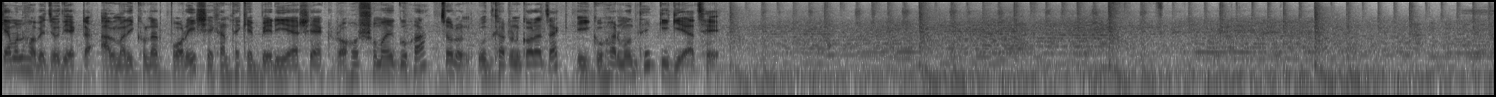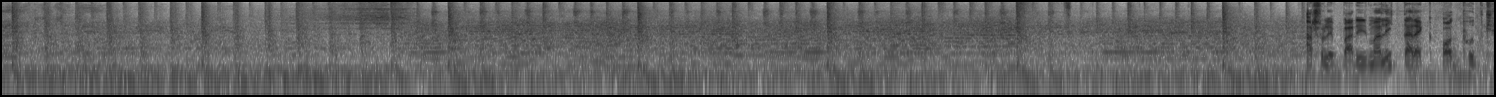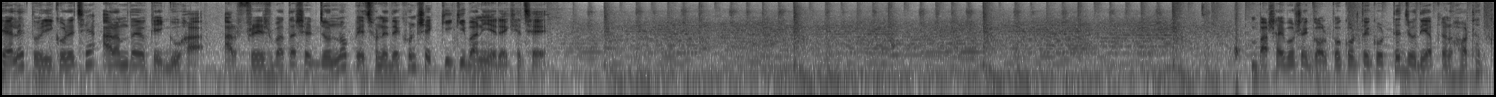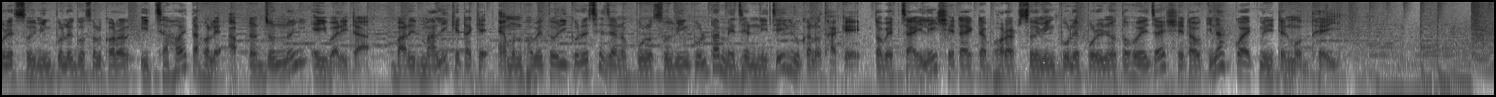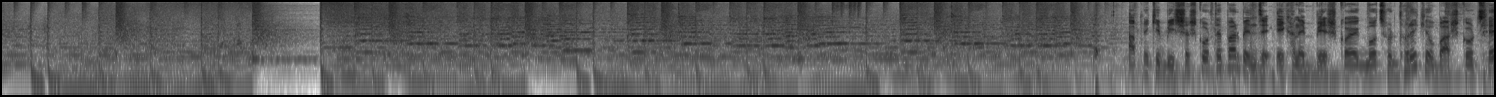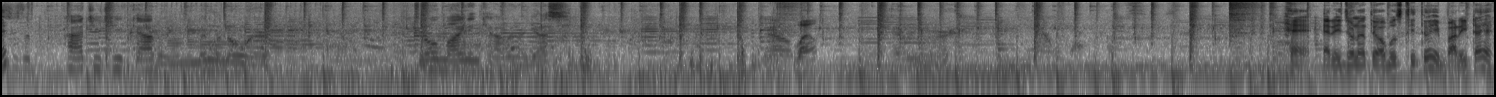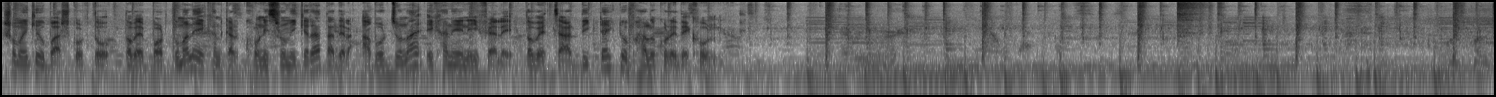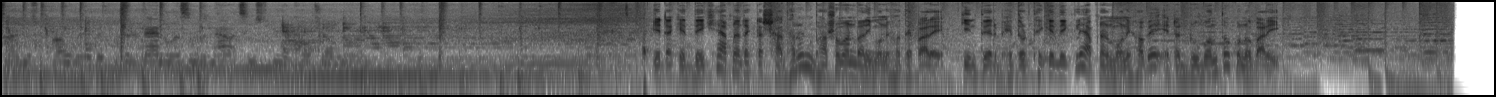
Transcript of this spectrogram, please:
কেমন হবে যদি একটা আলমারি খোলার পরেই সেখান থেকে বেরিয়ে আসে এক রহস্যময় গুহা? চলুন, উদ্ঘাটন করা যাক এই গুহার মধ্যে কি কি আছে। আসলে বাড়ির মালিক তার এক অদ্ভুত খেয়ালে তৈরি করেছে আরামদায়ক এই গুহা। আর ফ্রেশ বাতাসের জন্য পেছনে দেখুন সে কি কি বানিয়ে রেখেছে। বাসায় বসে গল্প করতে করতে যদি আপনার হঠাৎ করে সুইমিং পুলে গোসল করার ইচ্ছা হয়, তাহলে আপনার জন্যই এই বাড়িটা। বাড়ির মালিক এটাকে এমনভাবে তৈরি করেছে যেন পুরো সুইমিং পুলটা মেঝের নিচেই লুকানো থাকে। তবে চাইলেই সেটা একটা ভরাট সুইমিং পুলে পরিণত হয়ে যায়, সেটাও কিনা কয়েক মিনিটের মধ্যেই। আপনি কি বিশ্বাস করতে পারবেন যে এখানে বেশ কয়েক বছর ধরে কেউ বাস করছে. হ্যাঁ অ্যারিজোনাতে অবস্থিত এই বাড়িটা একসময় কেউ বাস করত। তবে বর্তমানে এখানকার খনি শ্রমিকেরা তাদের আবর্জনা এখানে এনেই ফেলে। তবে চারদিকটা একটু ভালো করে দেখুন। এটাকে দেখে আপনার একটা সাধারণ ভাসমান বাড়ি মনে হতে পারে, কিন্তু এর ভেতর থেকে দেখলে আপনার মনে হবে এটা ডুবন্ত কোনো বাড়ি।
